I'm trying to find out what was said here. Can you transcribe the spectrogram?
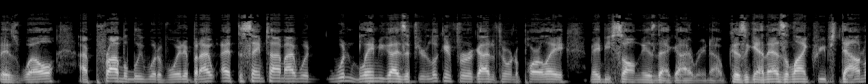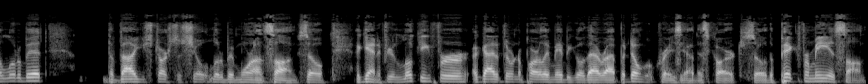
as well, I probably would avoid it, but I, at the same time, I would, wouldn't blame you guys if you're looking for a guy to throw in a parlay. Maybe Song is that guy right now. Because again, as the line creeps down a little bit, the value starts to show a little bit more on Song. So again, if you're looking for a guy to throw in a parlay, maybe go that route, but don't go crazy on this card. So the pick for me is Song.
